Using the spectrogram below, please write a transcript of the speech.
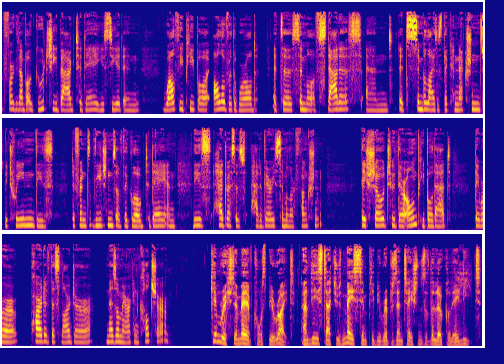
for example, a Gucci bag today. You see it in wealthy people all over the world it's a symbol of status and it symbolizes the connections between these different regions of the globe today. And these headdresses had a very similar function. They showed to their own people that they were part of this larger Mesoamerican culture. Kim Richter may, of course, be right, and these statues may simply be representations of the local elite.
